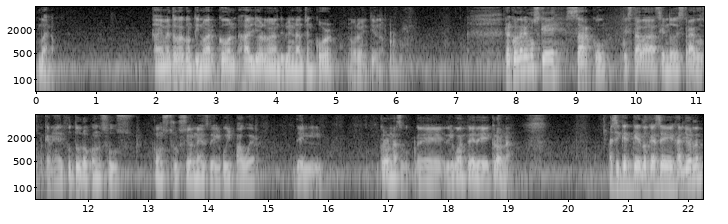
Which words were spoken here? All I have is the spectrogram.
Bueno. A mí me toca continuar con Hal Jordan and the Green Lantern Corps, número 21. Recordaremos que Sarko estaba haciendo estragos porque venía del futuro con sus construcciones del willpower del Cronas, eh, del guante de Crona. Así que, ¿qué es lo que hace Hal Jordan?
